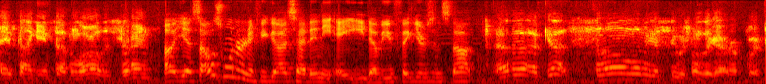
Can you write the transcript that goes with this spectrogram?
Hey, it's calling GameStop in Laurel. This is Ryan. Uh, yes, I was wondering if you guys had any AEW figures in stock. Uh, I've got some. Let me just see which ones I got real quick.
